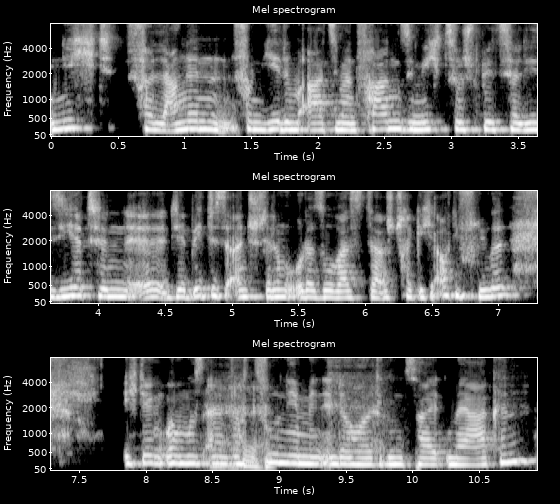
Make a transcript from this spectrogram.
nicht verlangen von jedem Arzt. Ich meine, fragen Sie mich zur spezialisierten äh, Diabetesanstellung oder sowas, da strecke ich auch die Flügel Ich denke, man muss einfach zunehmend in der heutigen Zeit merken,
